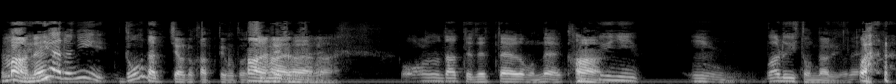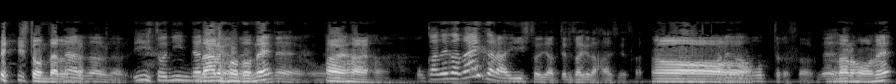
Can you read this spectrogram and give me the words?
まあねリアルにどうなっちゃうのかってことをシはいはいミュレーションしてね。はいはい。俺だって絶対だもんね、完璧に、うん、悪い人になるよね。悪い人になる。なるなるなる。いい人になるなるほどねうんはいはいはい。お金がないからいい人やってるだけの話でさ。あれがあ思ったらさ、ね。あ。なるほどね。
